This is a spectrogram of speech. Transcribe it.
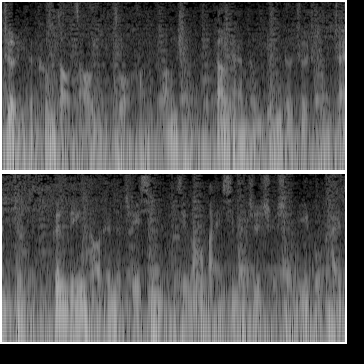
这里的坑道早已做好了防守，当然能赢得这场战争，跟领导人的决心以及老百姓的支持是离不开的。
